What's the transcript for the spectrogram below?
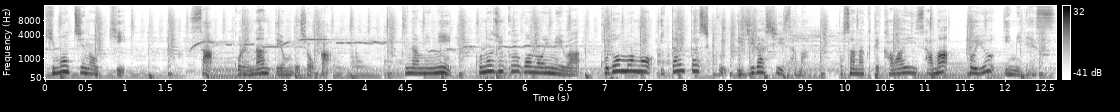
気持ちの気さあこれ何て読むでしょうか？ちなみにこの熟語の意味は子供の痛々しくいじらしい様。幼くて可愛い様という意味です。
